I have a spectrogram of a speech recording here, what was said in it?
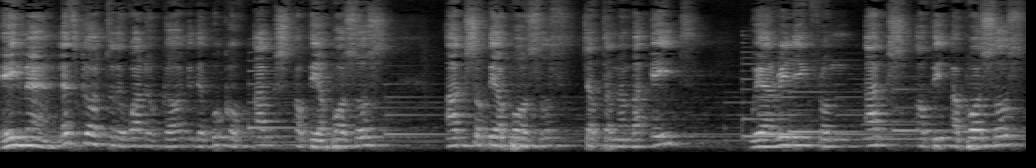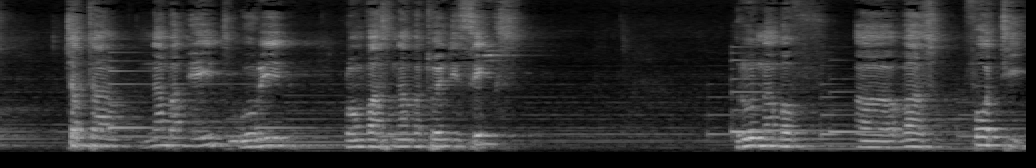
Amen. Let's go to the Word of God in the book of Acts of the Apostles. Acts of the Apostles, chapter number 8. We are reading from Acts of the Apostles, chapter number 8. We'll read from verse number 26 through number uh, verse 40.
